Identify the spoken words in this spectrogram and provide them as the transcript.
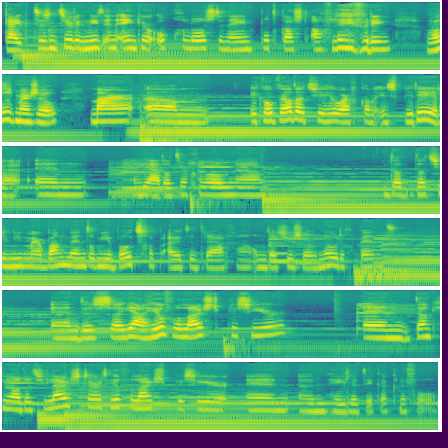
Kijk, het is natuurlijk niet in één keer opgelost in één podcastaflevering. Was het maar zo. Maar um, ik hoop wel dat je heel erg kan inspireren. En, ja, dat er gewoon. Uh, dat, dat je niet meer bang bent om je boodschap uit te dragen, omdat je zo nodig bent. En dus uh, ja, heel veel luisterplezier. En dankjewel dat je luistert. Heel veel luisterplezier en een hele dikke knuffel.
